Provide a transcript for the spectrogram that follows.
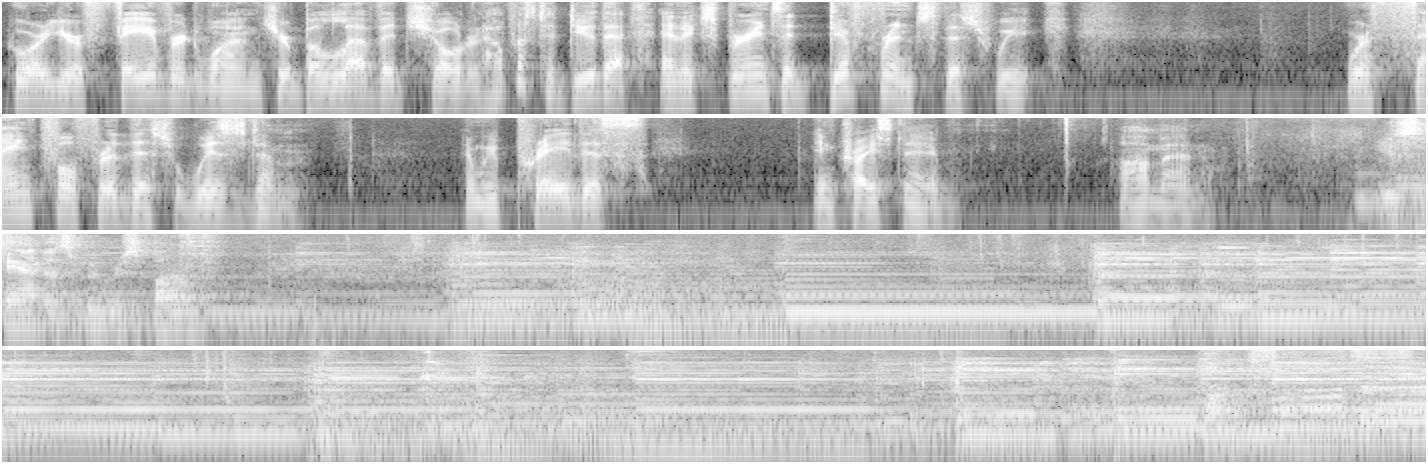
who are your favored ones, your beloved children. Help us to do that and experience a difference this week we're thankful for this wisdom. And we pray this in Christ's name. Amen. You stand as we respond. Our Father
